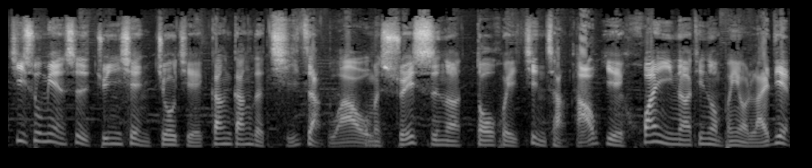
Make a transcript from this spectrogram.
技术面是均线纠结刚刚的起涨。哇哦，我们随时呢都会进场。好，也欢迎呢听众朋友来电，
